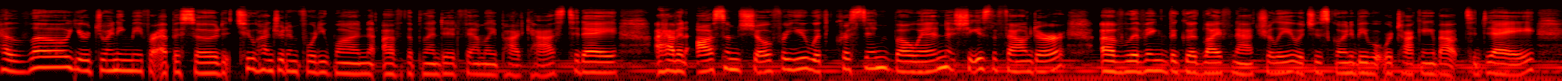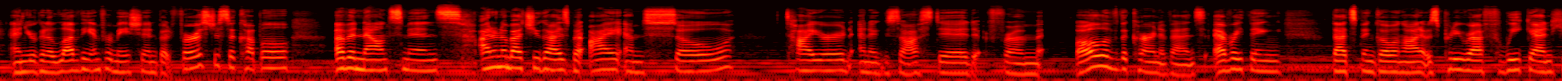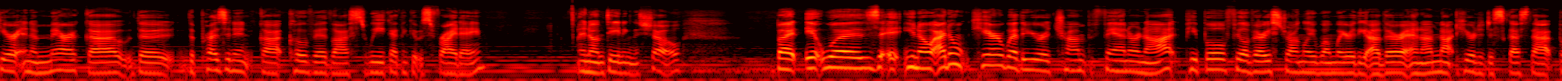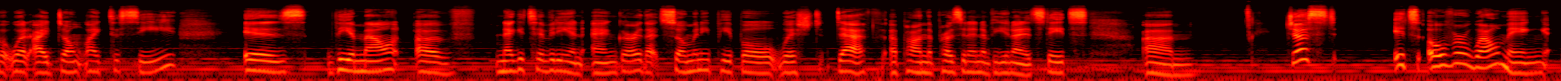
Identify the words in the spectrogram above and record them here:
Hello, you're joining me for episode 241 of the Blended Family Podcast. Today, I have an awesome show for you with Kristen Bowen. She is the founder of Living the Good Life Naturally, which is going to be what we're talking about today. And you're going to love the information. But first, just a couple of announcements. I don't know about you guys, but I am so tired and exhausted from all of the current events, everything that's been going on. It was a pretty rough weekend here in America. The the president got COVID last week. I think it was Friday. I know I'm dating the show. But it was, you know, I don't care whether you're a Trump fan or not. People feel very strongly one way or the other, and I'm not here to discuss that. But what I don't like to see is the amount of negativity and anger that so many people wished death upon the president of the United States um, just it's overwhelming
